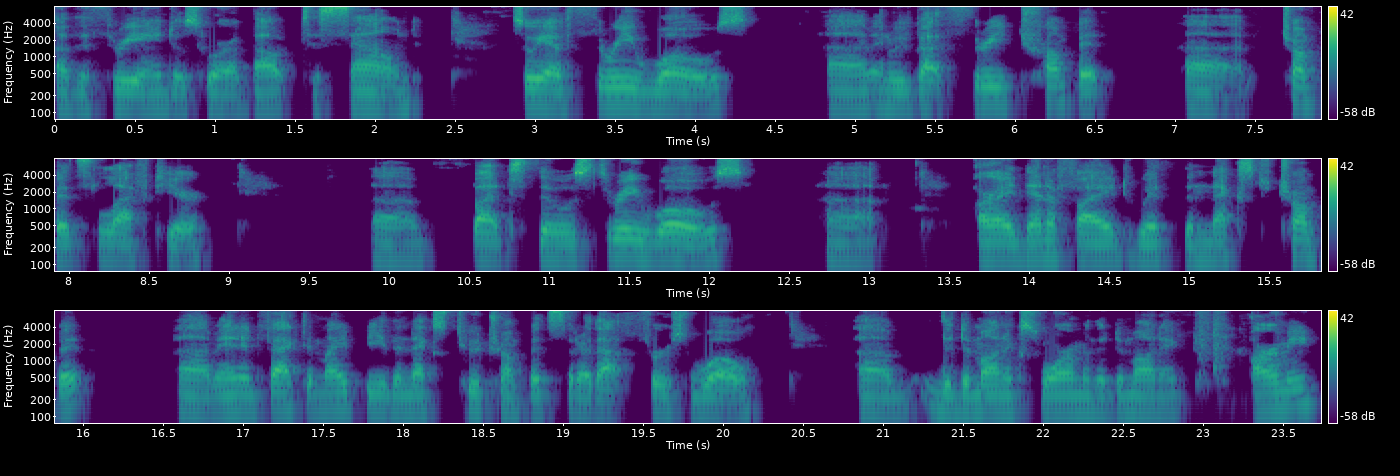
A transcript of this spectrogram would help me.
of the three angels who are about to sound. So we have three woes, uh, and we've got three trumpet uh, trumpets left here. Uh, but those three woes uh, are identified with the next trumpet, um, and in fact, it might be the next two trumpets that are that first woe um, the demonic swarm and the demonic army.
